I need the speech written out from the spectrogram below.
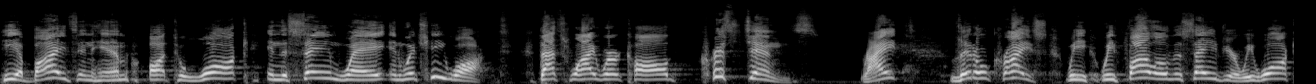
he abides in him ought to walk in the same way in which he walked. That's why we're called Christians, right? Little Christ. We, we follow the Savior. We walk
